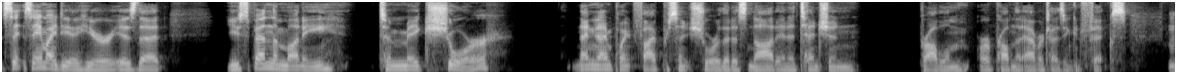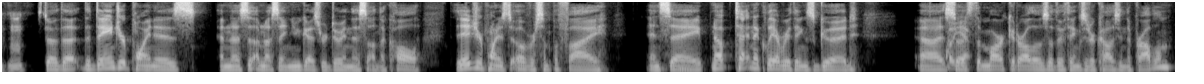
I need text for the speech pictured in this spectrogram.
sa- same idea here is that you spend the money to make sure, 99.5% sure that it's not an attention problem or a problem that advertising can fix. hmm So the the danger point is, and this I'm not saying you guys were doing this on the call. The danger point is to oversimplify and say, nope, technically everything's good. Uh, so yeah. it's the market or all those other things that are causing the problem.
